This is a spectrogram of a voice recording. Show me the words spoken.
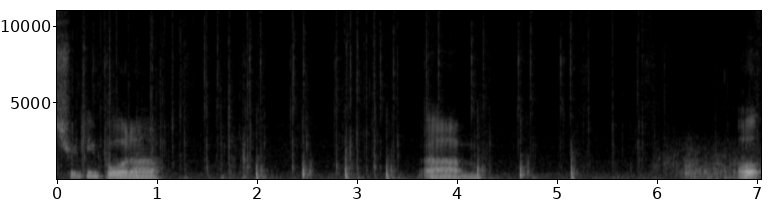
Shrinking border. Um. Oh,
